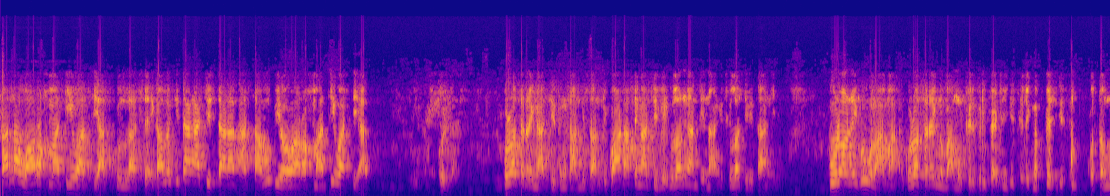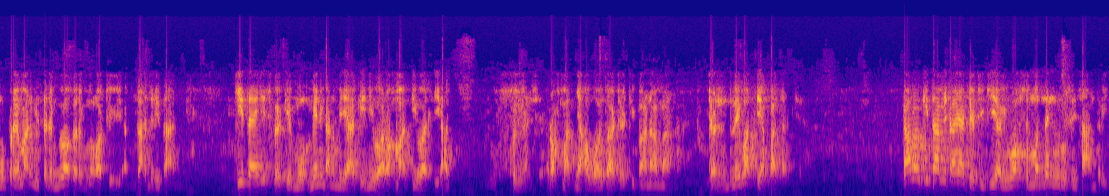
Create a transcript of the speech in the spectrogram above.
Karena warahmati wasiat kullasya. Kalau kita ngaji secara tasawuf ya warahmati wasiat kullasya. Kulo sering ngaji teng santri-santri. Kulo ada sing ngaji kulo nganti nangis. Kulo ceritani. Kulo niku ulama. Kulo sering numpak mobil pribadi gitu, sering ngebis gitu. Ketemu preman gitu, sering kulo sering lunga dhewe. Tak ceritani. Kita ini sebagai mukmin kan meyakini warahmati wasiat kullasya. Rahmatnya Allah itu ada di mana-mana dan lewat siapa saja. Kalau kita misalnya jadi kiai, wah sementing ngurusi santri.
